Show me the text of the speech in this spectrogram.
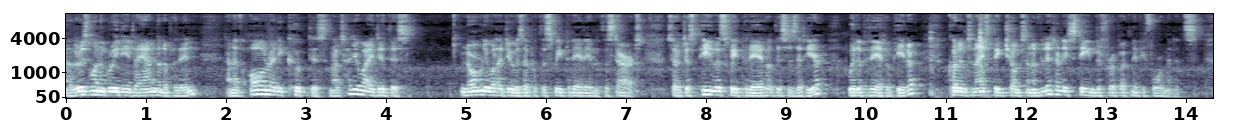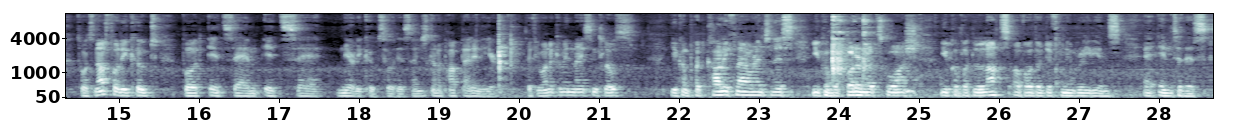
Now, there is one ingredient I am going to put in, and I've already cooked this, and I'll tell you why I did this. Normally what I do is I put the sweet potato in at the start. So I've just peeled the sweet potato, this is it here, with a potato peeler, cut into nice big chunks, and I've literally steamed it for about maybe four minutes. So it's not fully cooked, but it's um, it's uh, nearly cooked, so it is. I'm just going to pop that in here. So if you want to come in nice and close, you can put cauliflower into this, you can put butternut squash, you can put lots of other different ingredients uh, into this.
